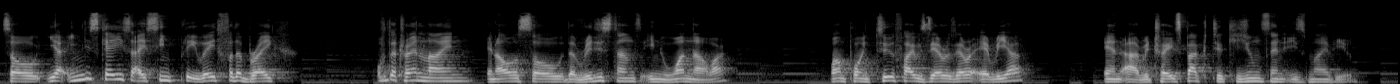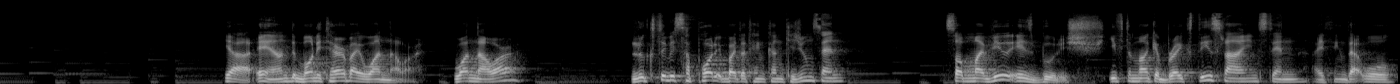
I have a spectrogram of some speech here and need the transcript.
So yeah, in this case, I simply wait for the break of the trend line and also the resistance in 1 hour, 1.2500 area, and uh, retrace back to Kijun-sen is my view. Yeah, and monitor by 1 hour. 1 hour looks to be supported by the Tenkan Kijun-sen, so my view is bullish. If the market breaks these lines, then I think that will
